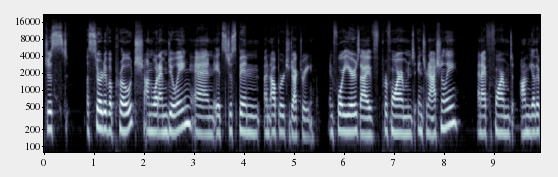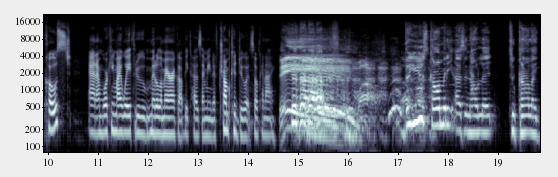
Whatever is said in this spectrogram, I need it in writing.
just assertive approach on what I'm doing, and it's just been an upward trajectory. In four years, I've performed internationally, and I've performed on the other coast, and I'm working my way through Middle America because I mean, if Trump could do it, so can I. Hey! Do you use comedy as an outlet to kind of like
